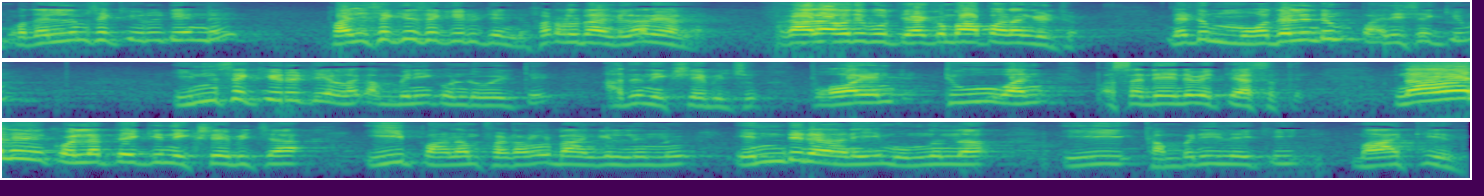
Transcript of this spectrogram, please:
മുതലിലും സെക്യൂരിറ്റി ഉണ്ട് പലിശയ്ക്ക് സെക്യൂരിറ്റി ഉണ്ട്. ഫെഡറൽ ബാങ്കിൽ അറിയാമല്ലോ കാലാവധി പൂർത്തിയാക്കുമ്പോൾ ആ പണം കിട്ടും. എന്നിട്ട് മുതലിനും പലിശയ്ക്കും ഇൻസെക്യൂരിറ്റി ഉള്ള കമ്പനി കൊണ്ടുപോയിട്ട് അത് നിക്ഷേപിച്ചു. പോയിന്റ് ടു വൺ പെർസെന്റേജിന്റെ വ്യത്യാസത്തിൽ. നാല് കൊല്ലത്തേക്ക് നിക്ഷേപിച്ച ഈ പണം ഫെഡറൽ ബാങ്കിൽ നിന്ന് എന്തിനാണ് ഈ മുങ്ങുന്ന ഈ കമ്പനിയിലേക്ക് മാറ്റിയത്?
